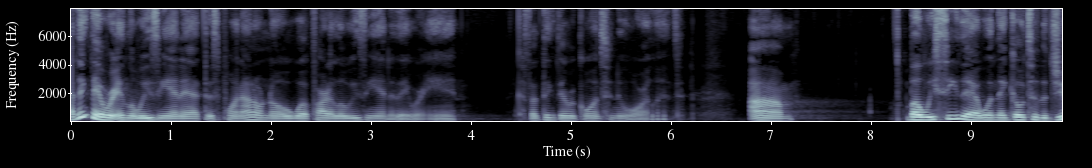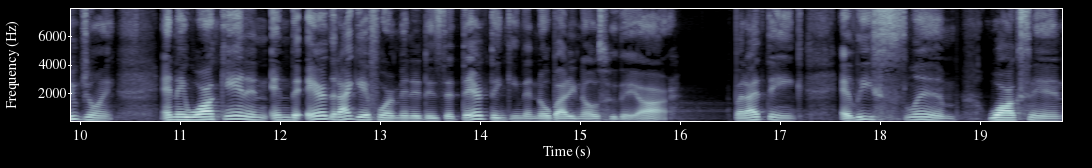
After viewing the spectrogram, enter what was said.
I think they were in Louisiana at this point. I don't know what part of Louisiana they were in because I think they were going to New Orleans. Um, but we see that when they go to the juke joint and they walk in, and, and the air that I get for a minute is that they're thinking that nobody knows who they are. But I think at least Slim walks in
